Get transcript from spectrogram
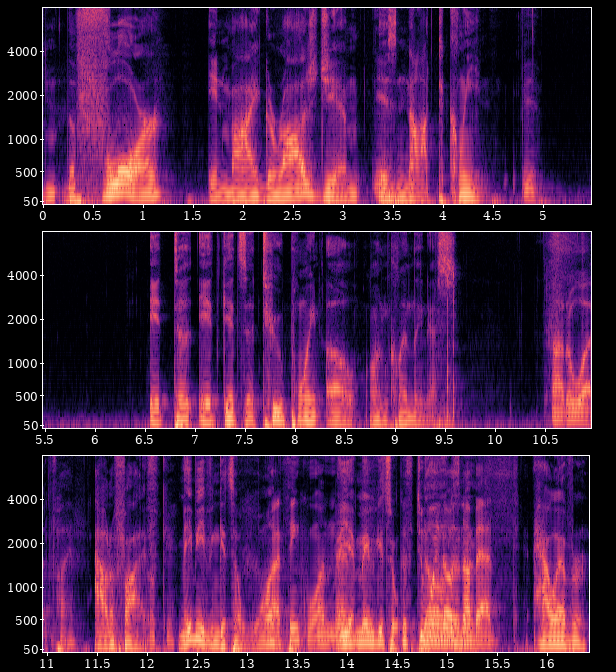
the floor in my garage gym is not clean. Yeah. It, do- it gets a 2.0 on cleanliness Out of what? Five. out of five. Okay. Maybe even gets a one. I think one, man. Yeah, maybe gets a Because no, 2.0 no, is not no. bad. However,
